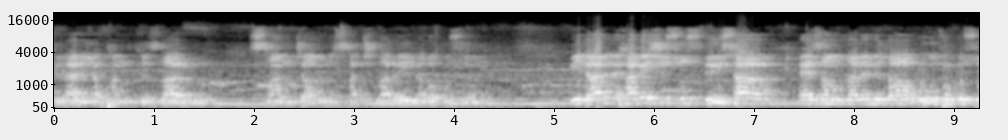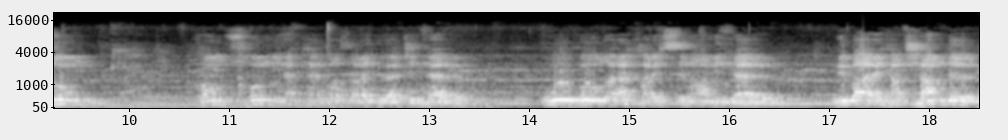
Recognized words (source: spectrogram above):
küler yapan kızlar, sancağını saçlarıyla dokusun. Bilal Habeşi sustuysa ezanlarını Davut okusun. Konsun yine pervazlara güvercinler, Uğulara karışsın aminler. Mübarek akşamdır,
